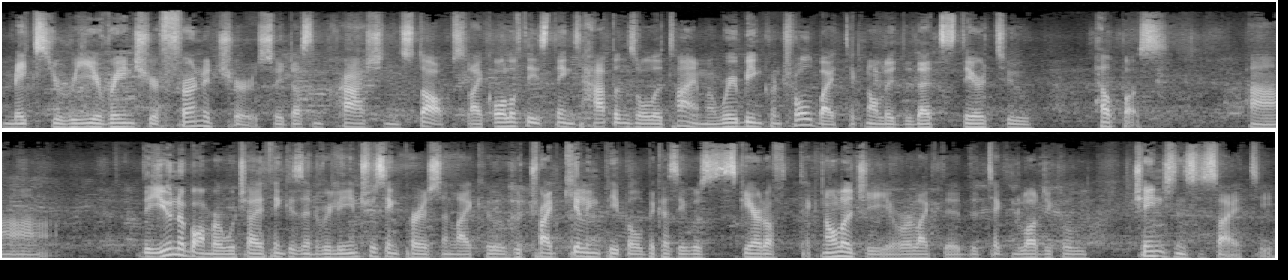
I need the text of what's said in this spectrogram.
makes you rearrange your furniture so it doesn't crash and stops. Like all of these things happens all the time, and we're being controlled by technology that's there to help us. Uh, the Unabomber, which I think is a really interesting person, like who, who tried killing people because he was scared of technology or like the, the technological change in society.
